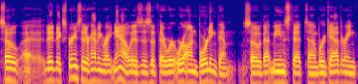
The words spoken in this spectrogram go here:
So uh, the, the experience that they're having right now is is that we're, we're onboarding them. So that means that um, we're gathering,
